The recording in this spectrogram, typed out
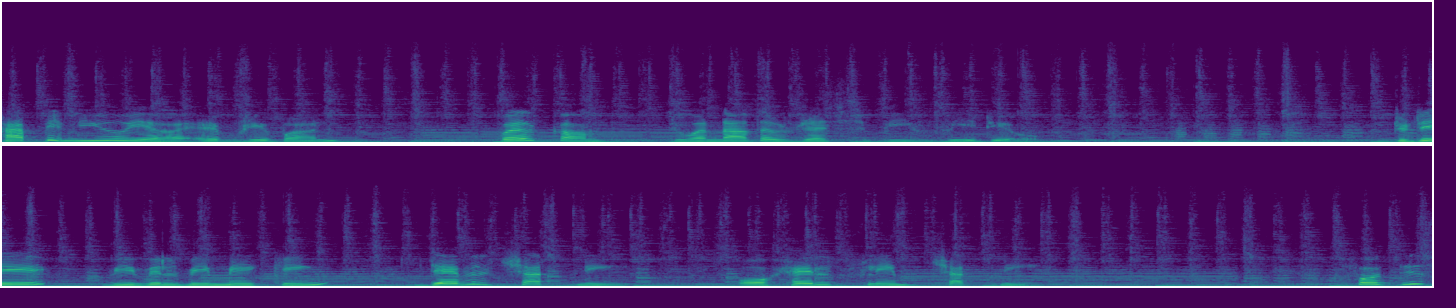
Happy New Year, everyone. Welcome to another recipe video. Today we will be making devil chutney or hell flame chutney. For this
